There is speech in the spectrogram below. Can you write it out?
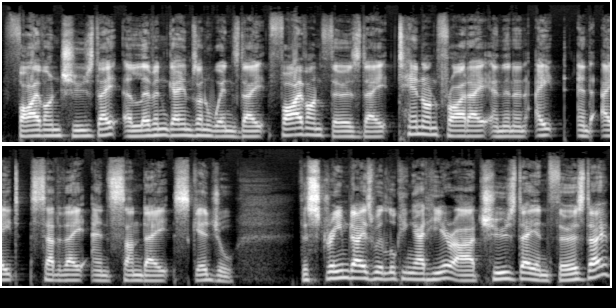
five on Tuesday, 11 games on Wednesday, five on Thursday, 10 on Friday, and then an eight and eight Saturday and Sunday schedule. The stream days we're looking at here are Tuesday and Thursday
